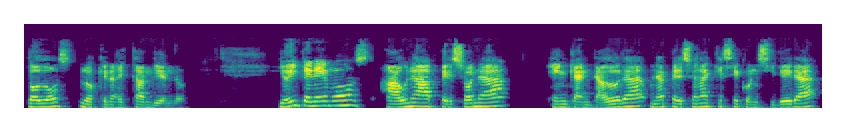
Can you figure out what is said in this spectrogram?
todos los que nos están viendo. Y hoy tenemos a una persona encantadora, una persona que se considera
